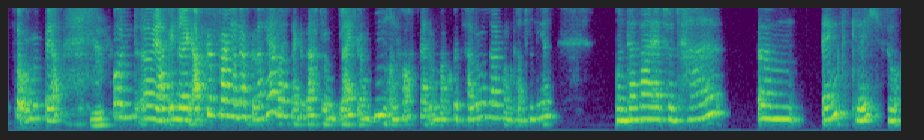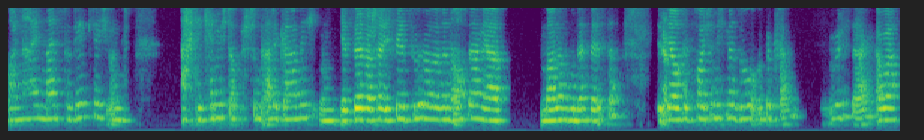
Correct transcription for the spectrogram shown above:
so ungefähr. Mhm. Und äh, ja, habe ihn direkt abgefangen und habe gesagt, ja, du hast ja gesagt und gleich und hm, und Hochzeit und mal kurz Hallo sagen und gratulieren. Und dann war er total ähm, ängstlich, so, oh nein, meinst du wirklich? Und ach, die kennen mich doch bestimmt alle gar nicht. Und jetzt werden wahrscheinlich viele Zuhörerinnen auch sagen, ja, Marlon Rudert, wer ist das? Ist ja. ja auch jetzt heute nicht mehr so bekannt, würde ich sagen. Aber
